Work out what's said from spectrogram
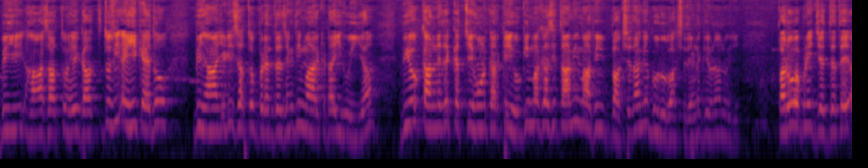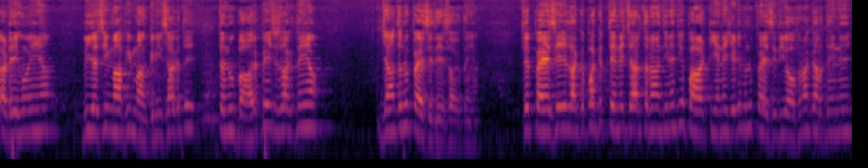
ਵੀ ਹਾਂ, ਸਾਤੋਂ ਇਹ ਗਲਤ, ਤੁਸੀਂ ਇਹੀ ਕਹਿ ਦਿਓ ਵੀ ਹਾਂ, ਜਿਹੜੀ ਸਾਤੋਂ ਬਰਿੰਦਰ ਸਿੰਘ ਦੀ ਮਾਰ ਕਟਾਈ ਹੋਈ ਆ, ਵੀ ਉਹ ਕੰਨ ਦੇ ਕੱਚੇ ਹੋਣ ਕਰਕੇ ਹੀ ਹੋਊਗੀ। ਮੈਂ ਕਿਹਾ ਅਸੀਂ ਤਾਂ ਵੀ ਮਾਫੀ ਬਖਸ਼ ਦਾਂਗੇ, ਗੁਰੂ ਬਖਸ਼ ਦੇਣਗੇ ਉਹਨਾਂ ਨੂੰ ਜੀ। ਪਰ ਉਹ ਆਪਣੀ ਜਿੱਦ ਤੇ ਅੜੇ ਹੋਏ ਆ ਵੀ ਅਸੀਂ ਮਾਫੀ ਮੰਗ ਨਹੀਂ ਸਕਦੇ, ਤੈਨੂੰ ਬਾਹਰ ਭੇਜ ਸਕਦੇ ਆ ਜਾਂ ਤੈਨੂੰ ਪੈਸੇ ਦੇ ਸਕਦੇ ਆ। ਤੇ ਪੈਸੇ ਲਗਭਗ ਤਿੰਨ ਚਾਰ ਤਰ੍ਹਾਂ ਦੀਆਂ ਦੀਆਂ ਪਾਰਟੀਆਂ ਨੇ ਜਿਹੜੇ ਮੈਨੂੰ ਪੈਸੇ ਦੀ ਆਫਰਾਂ ਕਰਦੇ ਨੇ।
